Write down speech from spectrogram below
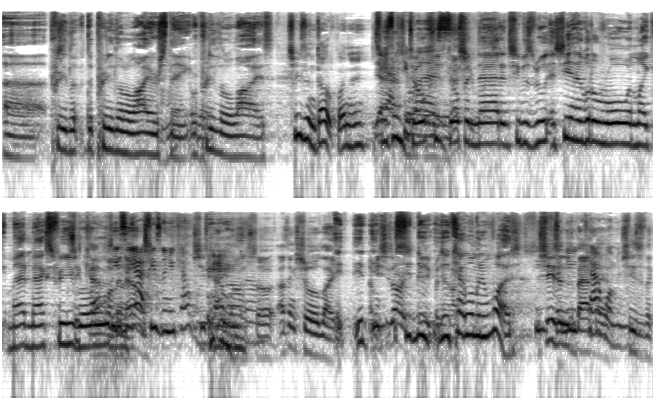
uh, pretty Li- the Pretty Little Liars thing or Pretty Little Lies. She's in dope, wasn't she? She's in she dope. was. She's dope in that, and she was really, and she had a little role in like Mad Max Fury She's Road. Catwoman She's, now. yeah, she's the new Catwoman. She's Catwoman, so I think she'll like. It, it, I mean, she's already new, big, but new now- Catwoman in what? She's, She's the in new the Batman. Catwoman. She's the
